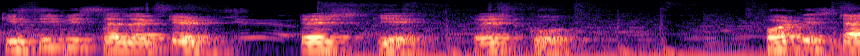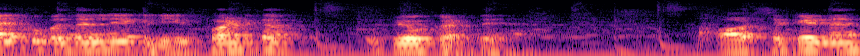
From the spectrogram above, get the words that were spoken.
किसी भी सेलेक्टेड टेस्ट के टेस्ट को। फंड स्टाइल को बदलने के लिए फंड का उपयोग करते हैं। और सेकेंड है,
